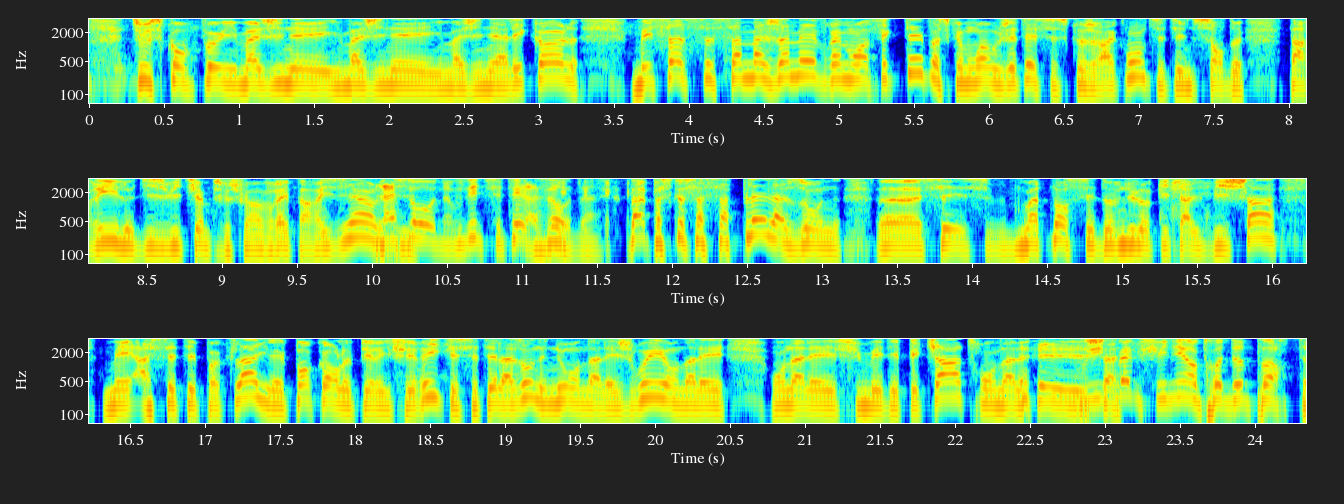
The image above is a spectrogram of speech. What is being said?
tout ce qu'on peut imaginer, imaginer, imaginer à l'école. Mais ça, ça, m'a jamais vraiment affecté parce que moi où j'étais, c'est ce que je raconte, c'était une sorte de Paris, le 18e, parce que je suis un vrai Parisien. La 10 zone, vous dites que c'était la zone. bah parce que ça s'appelait la zone. Euh, c'est, c'est- maintenant c'est devenu l'hôpital Bichat, mais à cette époque-là, il n'y avait pas encore le périphérique et c'était la zone. Et nous, on allait jouer, on allait, on allait fumer des P4, on allait. Vous dites même, je suis né entre deux portes.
